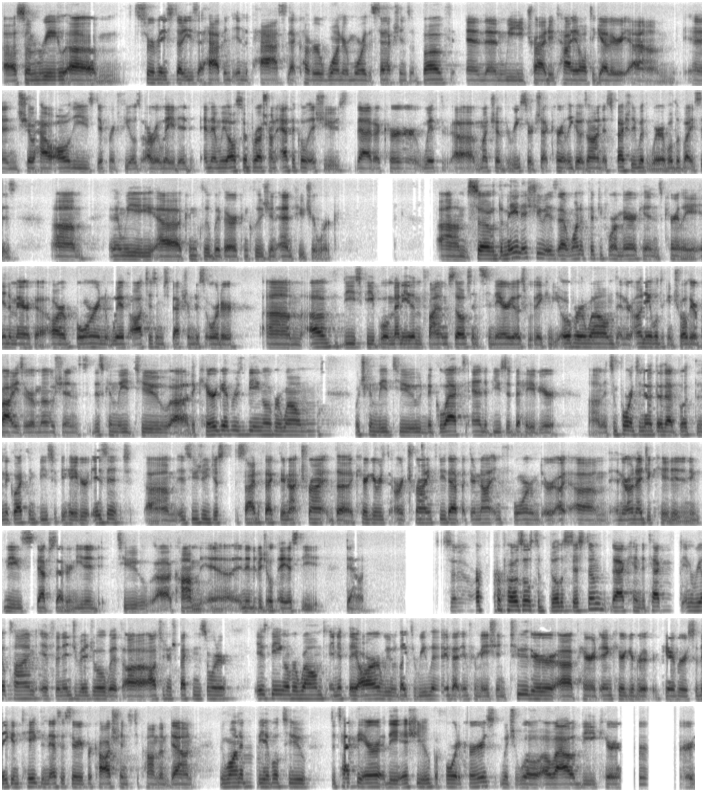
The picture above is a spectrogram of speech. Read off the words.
uh, some real um, survey studies that happened in the past that cover one or more of the sections above, and then we try to tie it all together um, and show how all these different fields are related. And then we also brush on ethical issues that occur with uh, much of the research that currently goes on, especially with wearable devices. Um, and then we uh, conclude with our conclusion and future work. Um, so the main issue is that one in 54 Americans currently in America are born with autism spectrum disorder. Um, of these people, many of them find themselves in scenarios where they can be overwhelmed and they're unable to control their bodies or emotions. This can lead to uh, the caregivers being overwhelmed, which can lead to neglect and abusive behavior. Um, it's important to note though that both the neglect and abusive behavior isn't um, is usually just the side effect. They're not trying the caregivers aren't trying to do that, but they're not informed or uh, um, and they're uneducated in these steps that are needed to uh, calm uh, an individual with ASD down. So our proposal is to build a system that can detect in real time if an individual with uh, autism spectrum disorder is being overwhelmed, and if they are, we would like to relay that information to their uh, parent and caregiver giver so they can take the necessary precautions to calm them down. We want to be able to detect the error, the issue before it occurs, which will allow the caregiver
